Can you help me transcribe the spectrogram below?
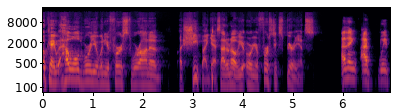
Okay, how old were you when you first were on a, a sheep? I guess I don't know, your, or your first experience. I think I we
